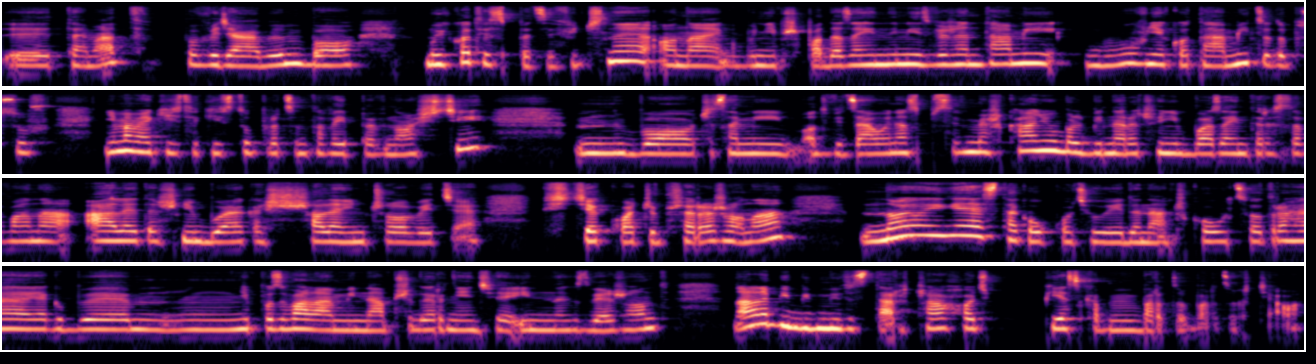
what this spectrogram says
y, temat, powiedziałabym, bo mój kot jest specyficzny, ona jakby nie przypada za innymi zwierzętami, głównie kotami, co do psów nie mam jakiejś takiej stuprocentowej pewności, mm, bo czasami odwiedzały nas psy w mieszkaniu, Balbina raczej nie była zainteresowana, ale też nie była jakaś szaleńczo, wiecie, wściekła czy przerażona. No i jest taką kocią jedynaczką, co trochę jakby mm, nie pozwala mi na przygarnięcie innych zwierząt, no ale Bibi mi wystarcza, choć pieska bym bardzo, bardzo chciała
